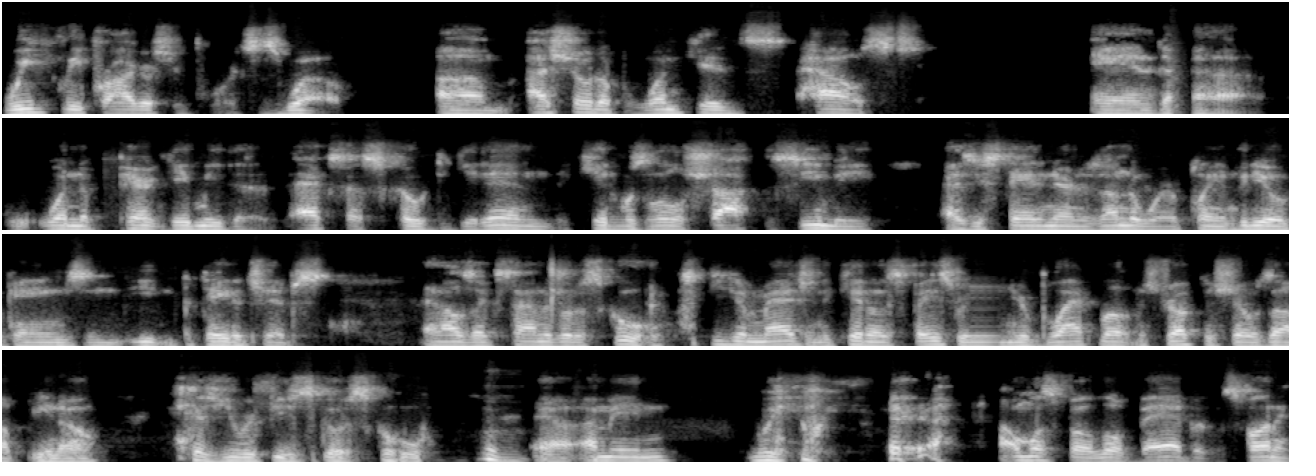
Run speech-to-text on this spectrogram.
weekly progress reports as well. Um, I showed up at one kid's house and uh, when the parent gave me the access code to get in, the kid was a little shocked to see me as he's standing there in his underwear playing video games and eating potato chips. And I was like, it's time to go to school. You can imagine the kid on his face when your black belt instructor shows up, you know, because you refuse to go to school. Hmm. yeah, I mean, we, we I almost felt a little bad, but it was funny.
